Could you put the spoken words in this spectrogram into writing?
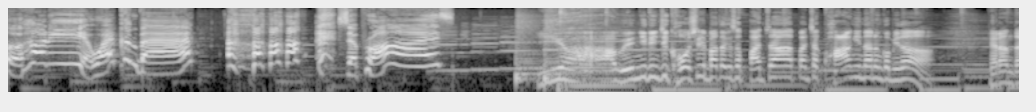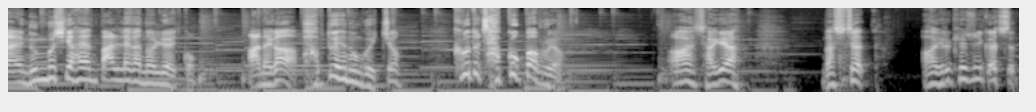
honey, welcome back. Surprise. 이야 웬일인지 거실 바닥에서 반짝반짝 광이 나는 겁니다 베란다에 눈부시게 하얀 빨래가 널려 있고 아내가 밥도 해놓은 거 있죠 그것도 잡곡밥으로요 아 자기야 나 진짜 아 이렇게 해주니까 진짜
